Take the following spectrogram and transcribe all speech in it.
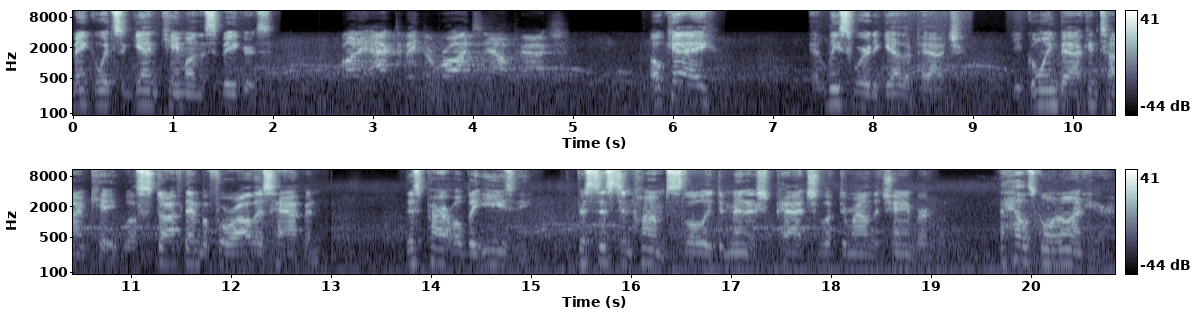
Mankiewicz again came on the speakers. Going to activate the rods now, Patch. Okay. At least we're together, Patch. You're going back in time, Kate. We'll stop them before all this happened. This part will be easy. The persistent hum slowly diminished. Patch looked around the chamber. The hell's going on here?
